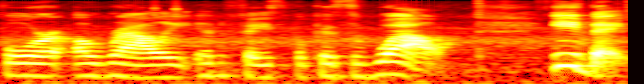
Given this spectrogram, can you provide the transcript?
for a rally in Facebook as well. eBay.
